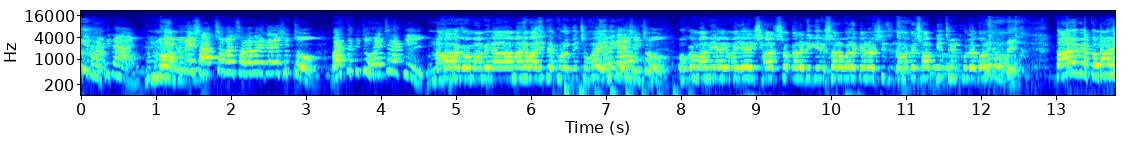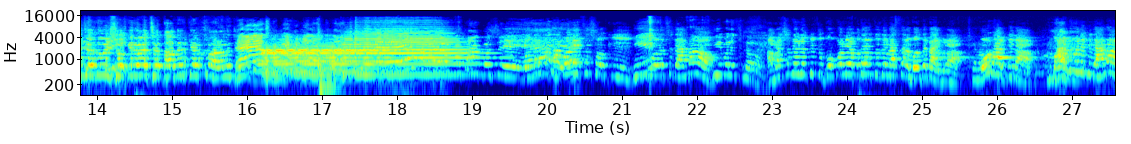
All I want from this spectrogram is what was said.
কি ভাগিনা তুমি সাত সকাল সরাবারে কেন এসেছ। বাড়িতে কিছু হয়েছে নাকি? না গো মামি না আমার বাড়িতে কোনো কিছু হয়নি কেন এসেছ? ও গো মামি আমি এই সাত সকালে ডিগ্রি সরোবরে কেন এসেছি? তোমাকে সব কিছুই খুলে বলব। তার আগে তোমার যে দুই সখী রয়েছে তাদেরকে একটু আড়ালে কি বলেছিল? আমার সাথে হলো কিছু গোপনীয় কথা তোদের মাঝখানে বলতে পারবে না? ও ভাবছি না। আমি বলে কি জানো?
